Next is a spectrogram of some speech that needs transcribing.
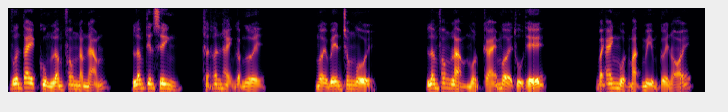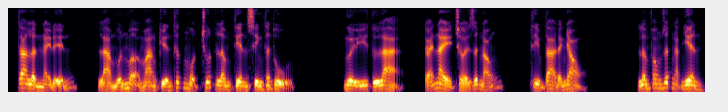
vươn tay cùng lâm phong nằm nắm, lâm tiên sinh, thật hân hạnh gặp ngươi. Mời bên trong ngồi. Lâm phong làm một cái mời thủ thế. Bạch anh một mặt mỉm cười nói, ta lần này đến, là muốn mở mang kiến thức một chút lâm tiên sinh thân thủ. Người ý tứ là, cái này trời rất nóng, tìm ta đánh nhau. Lâm phong rất ngạc nhiên.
